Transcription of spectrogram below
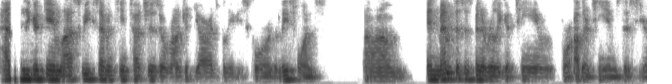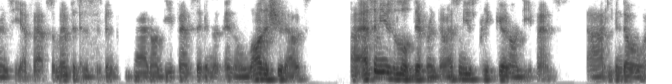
Had a really good game last week, 17 touches, over 100 yards. I believe he scored at least once. Um, and Memphis has been a really good team for other teams this year in CFF. So Memphis yes. has been bad on defense. They've been in a lot of shootouts. Uh, SMU is a little different though. SMU is pretty good on defense. Uh, even though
